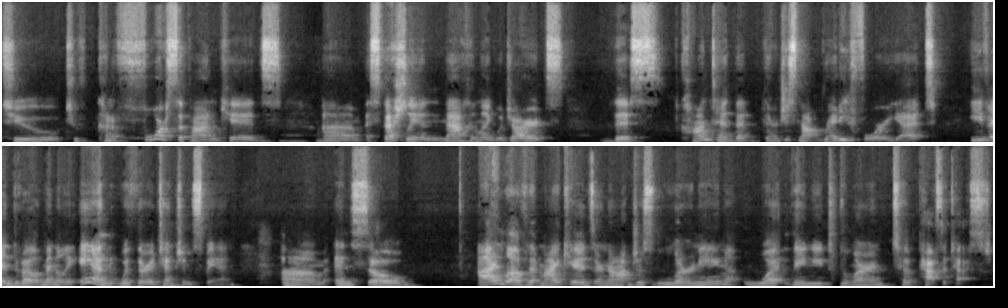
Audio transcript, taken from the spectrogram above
to to kind of force upon kids, mm-hmm. um, especially in math and language arts, this content that they're just not ready for yet, even developmentally and with their attention span. Um, and so, I love that my kids are not just learning what they need to learn to pass a test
